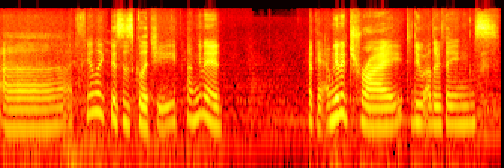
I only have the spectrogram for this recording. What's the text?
Uh, I feel like this is glitchy. I'm gonna... Okay, I'm gonna try to do other things.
